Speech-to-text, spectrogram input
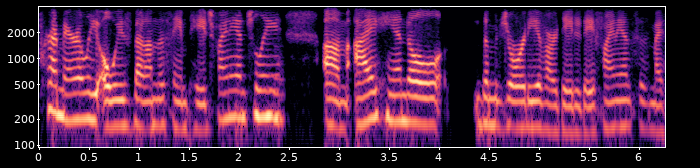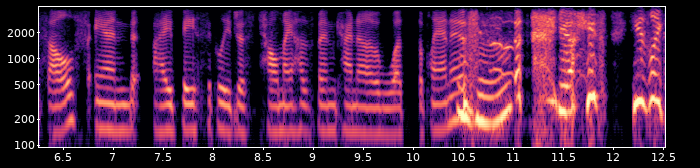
primarily always been on the same page financially. Mm-hmm. Um, I handle the majority of our day-to-day finances myself and i basically just tell my husband kind of what the plan is. Mm-hmm. you know he's he's like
